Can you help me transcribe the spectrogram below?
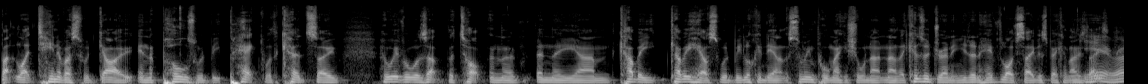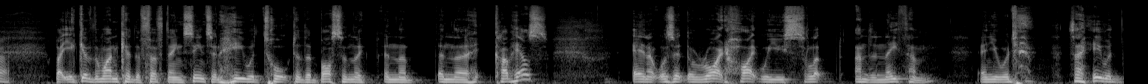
But like 10 of us would go, and the pools would be packed with kids. So whoever was up the top in the in the um, cubby cubby house would be looking down at the swimming pool, making sure no, no, the kids were drowning. You didn't have lifesavers back in those days. right. But you give the one kid the fifteen cents, and he would talk to the boss in the in the in the clubhouse, and it was at the right height where you slipped underneath him, and you would. So he would,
